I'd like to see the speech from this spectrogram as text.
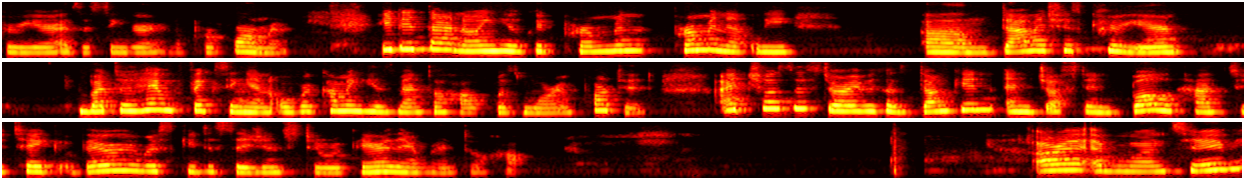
career as a singer and a performer. He did that knowing he could perman- permanently um, damage his career but to him, fixing and overcoming his mental health was more important. I chose this story because Duncan and Justin both had to take very risky decisions to repair their mental health. All right, everyone. Today we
